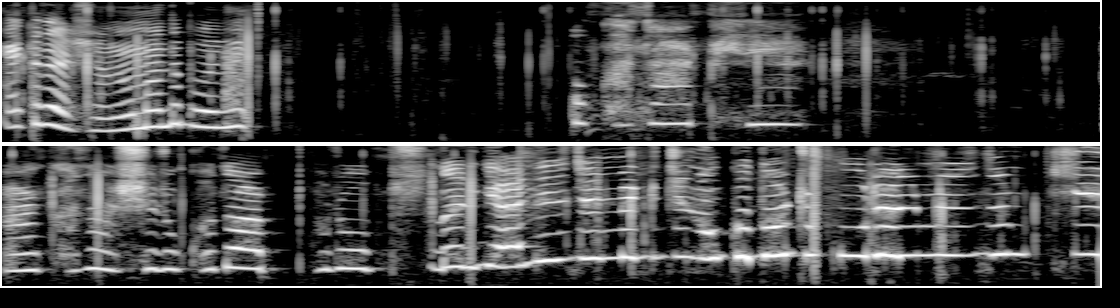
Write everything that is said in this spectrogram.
Arkadaşlar normalde böyle o kadar piri Arkadaşlar o kadar propsları yerleştirmek için o kadar çok uğraşmıştım ki.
